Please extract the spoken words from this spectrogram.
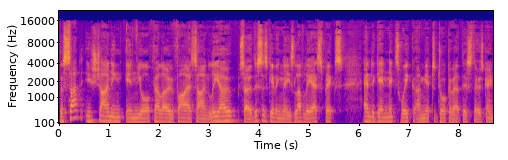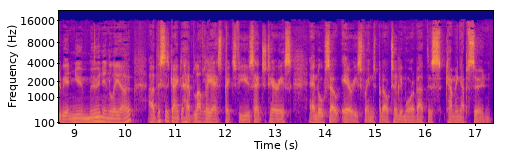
The sun is shining in your fellow fire sign Leo, so this is giving these lovely aspects. And again, next week, I'm yet to talk about this. There's going to be a new moon in Leo. Uh, this is going to have lovely aspects for you, Sagittarius, and also Aries, friends, but I'll tell you more about this coming up soon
